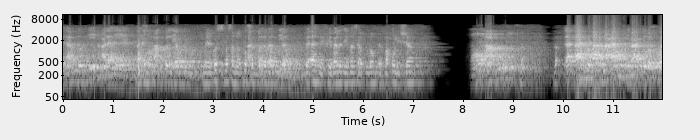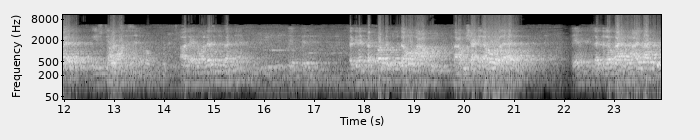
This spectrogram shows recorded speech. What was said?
الامل دي على أيام. مقسوم عن كل يوم. ما يجوز مثلا يوم. بأهلي في بلدي مثلا يقول لهم اذبحوا لي شاة. ما هو معهوش لا اهله بقى معاهم يبعتوا له اخواته ويشتروا آه لأن هو لازم يبقى هناك؟ لكن أنت الفرد تقول ده هو معهوش. معهوش يعني لا هو ولا اهله فهمت لكن لو اهله معاه يبعتوا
